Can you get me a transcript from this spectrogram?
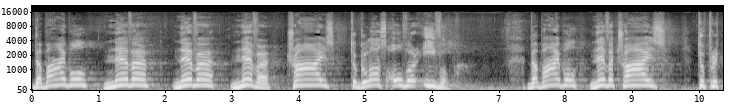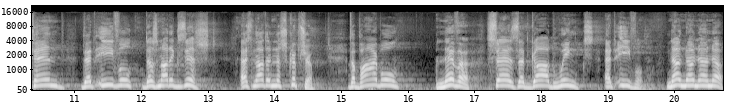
The Bible never, never, never tries to gloss over evil. The Bible never tries to pretend that evil does not exist. That's not in the scripture. The Bible never says that God winks at evil. No, no, no, no.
